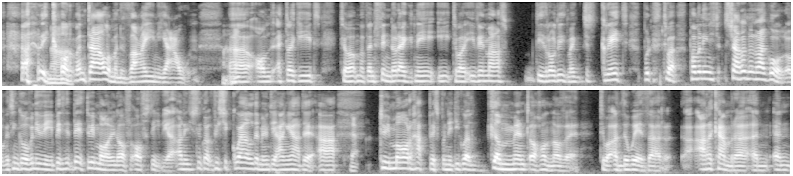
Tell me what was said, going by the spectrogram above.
ar ei cor, mae'n dal ond mae'n fain iawn. Uh -huh. uh, ond eto i gyd, tywed, mae fe'n ffindo'r egni i, tywed, i fynd mas dydd rôl dydd, mae'n just great. Tewa, pan ma'n i'n siarad yn ragolwg, a ti'n gofyn i fi, beth, beth dwi'n moyn off, off Stevie, a ni'n just yn gweld, fi eisiau gweld y mewn dihangiadau, a yeah. dwi'n mor hapus bod ni wedi gweld gymaint ohono fe bo, yn ddiweddar ar y camera yn, yn,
